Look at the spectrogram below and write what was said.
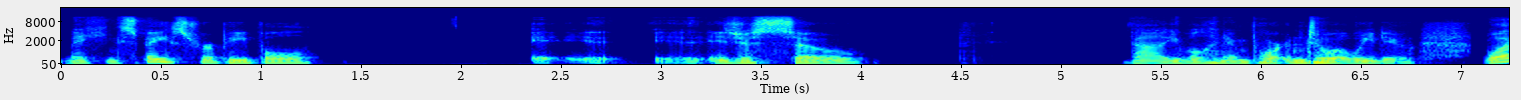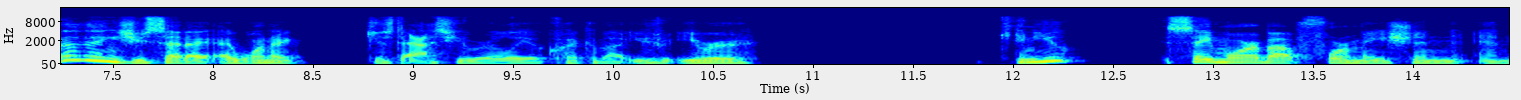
making space for people. It, it, it's just so valuable and important to what we do. One of the things you said, I, I want to just ask you really quick about you. You were, can you say more about formation and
